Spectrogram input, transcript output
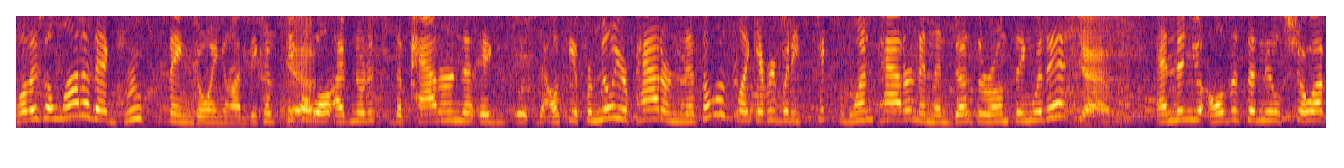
Well, there's a lot of that group thing going on because people Yes. will. I've noticed the pattern that ex, it, I'll see a familiar pattern, and it's almost like everybody picks one pattern and then does their own thing with it. Yes. And then you all of a sudden it'll show up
